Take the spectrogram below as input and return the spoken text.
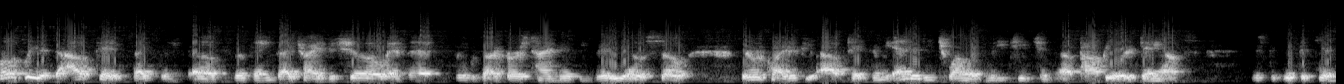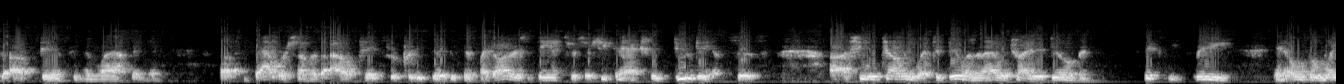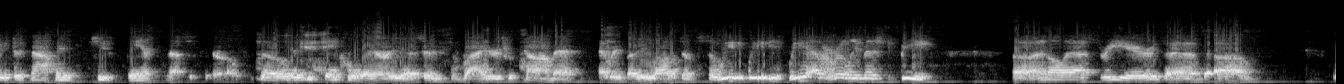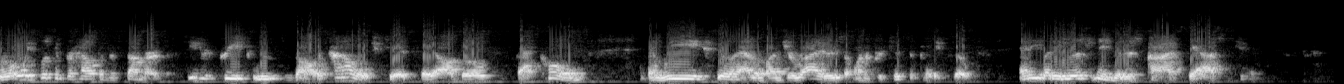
mostly it's the outtakes, I think, of the things I tried to show, and that it was our first time making videos, so there were quite a few outtakes, and we ended each one with me teaching a popular dance, just to get the kids up dancing and laughing, and uh, that were some of the outtakes were pretty good because my daughter's a dancer, so she can actually do dances. Uh, she would tell me what to do, and then I would try to do them. And 63 and overweight does not make cute dance necessarily. So they became hilarious, and the writers would comment. Everybody loved them. So we we, we haven't really missed a beat uh, in the last three years, and um, we're always looking for help in the summer. Cedar Creek loses all the college kids; they all go back home, and we still have a bunch of riders that want to participate. So anybody listening to this podcast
